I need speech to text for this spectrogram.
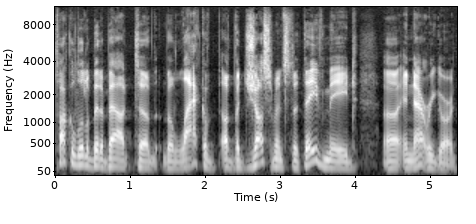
Talk a little bit about uh, the lack of, of, adjustments that they've made uh, in that regard.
